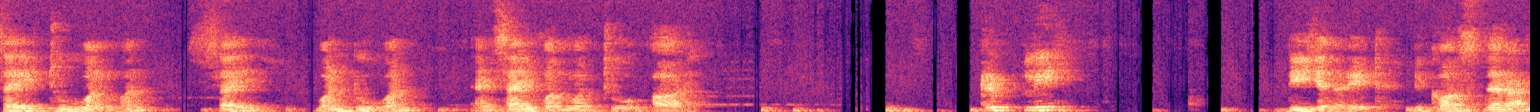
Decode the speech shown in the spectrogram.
psi 211 psi 121 and psi 112 are triply degenerate because there are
